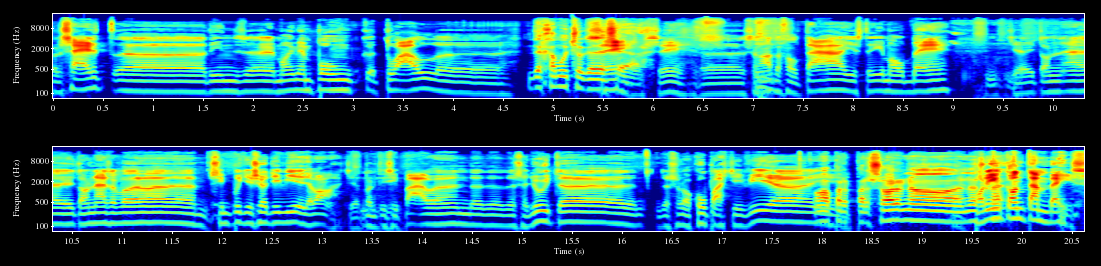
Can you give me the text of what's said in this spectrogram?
per cert, eh, dins el moviment punk actual... Eh, Deja mucho que sí, desear. sí, eh, se nota faltar i estaria molt bé que hi torna- hi tornés a veure la implicació que hi havia llavors, que participaven de, de, de la lluita, de, les ocupes que hi havia... Home, per, per sort no, no, Podríem una, comptar amb ells.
